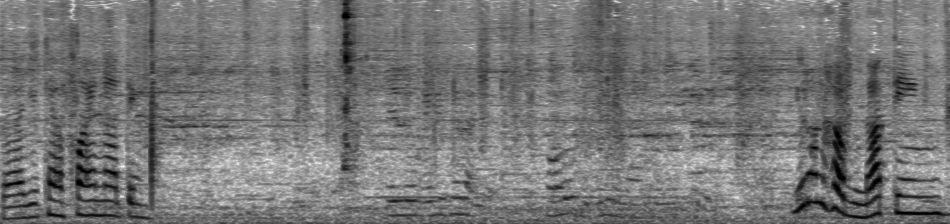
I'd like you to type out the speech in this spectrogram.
god, you can't find nothing. You don't have nothing.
